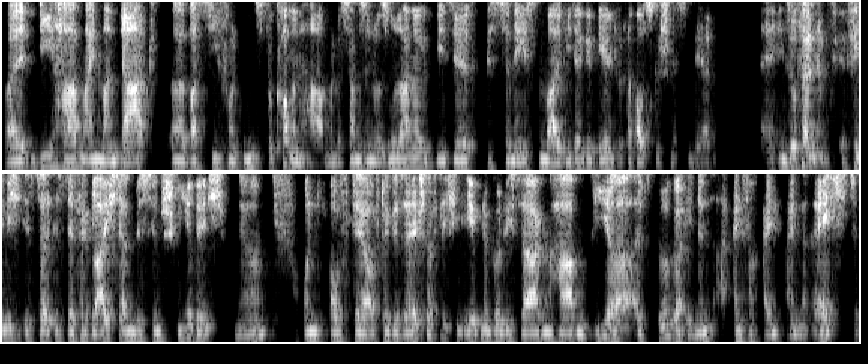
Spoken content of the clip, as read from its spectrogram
weil die haben ein Mandat, äh, was sie von uns bekommen haben. Und das haben sie nur so lange, wie sie bis zur nächsten Wahl wiedergewählt oder rausgeschmissen werden. Äh, insofern finde ich, ist, da, ist der Vergleich da ein bisschen schwierig. Ja? Und auf der, auf der gesellschaftlichen Ebene würde ich sagen, haben wir als BürgerInnen einfach ein, ein Recht,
